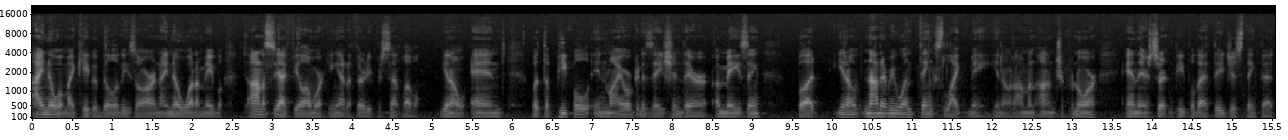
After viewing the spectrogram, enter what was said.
I know what my capabilities are and I know what I'm able. Honestly, I feel I'm working at a 30% level, you know, and but the people in my organization, they're amazing, but you know, not everyone thinks like me. You know, I'm an entrepreneur and there are certain people that they just think that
